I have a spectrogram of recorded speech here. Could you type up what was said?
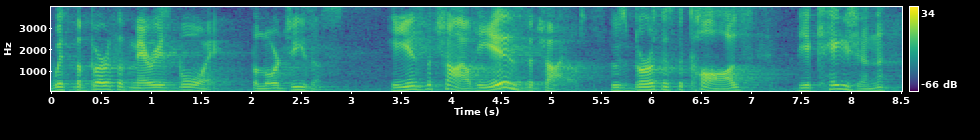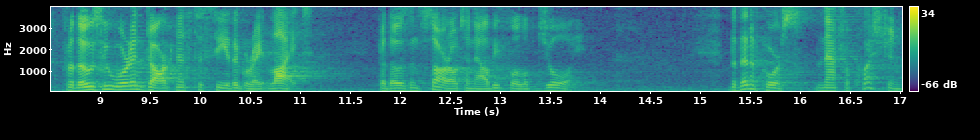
with the birth of Mary's boy, the Lord Jesus. He is the child, he is the child whose birth is the cause, the occasion for those who were in darkness to see the great light, for those in sorrow to now be full of joy. But then, of course, the natural question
